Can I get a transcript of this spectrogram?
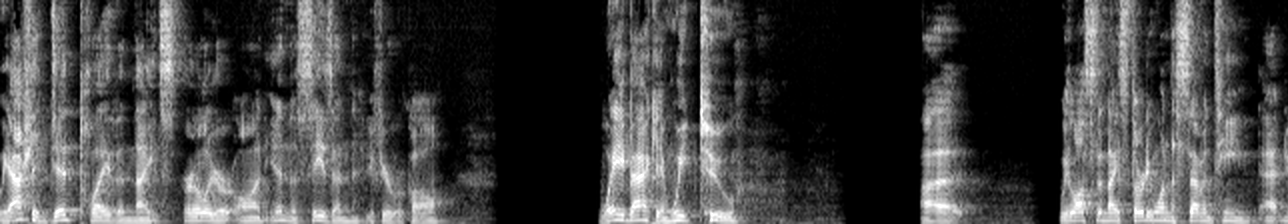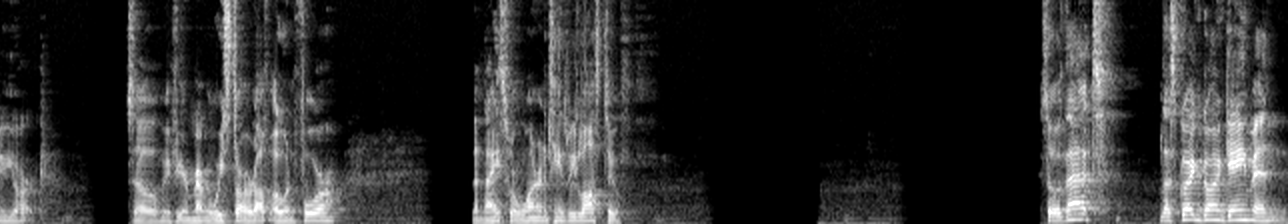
We actually did play the Knights earlier on in the season, if you recall. Way back in week two, uh, we lost the Knights 31 to 17 at New York. So if you remember, we started off 0 and 4. The Knights were one of the teams we lost to. So that let's go ahead and go in game, and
